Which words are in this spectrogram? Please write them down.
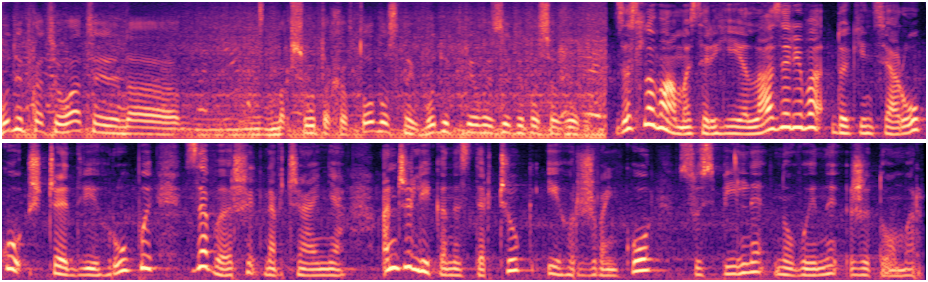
будуть працювати на маршрутах автобусних, будуть привозити пасажирів. За словами Сергія Лазарєва, до кінця року ще дві групи завершать навчання. Анжеліка Нестерчук, Ігор Жванько, Суспільне новини, Житомир.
